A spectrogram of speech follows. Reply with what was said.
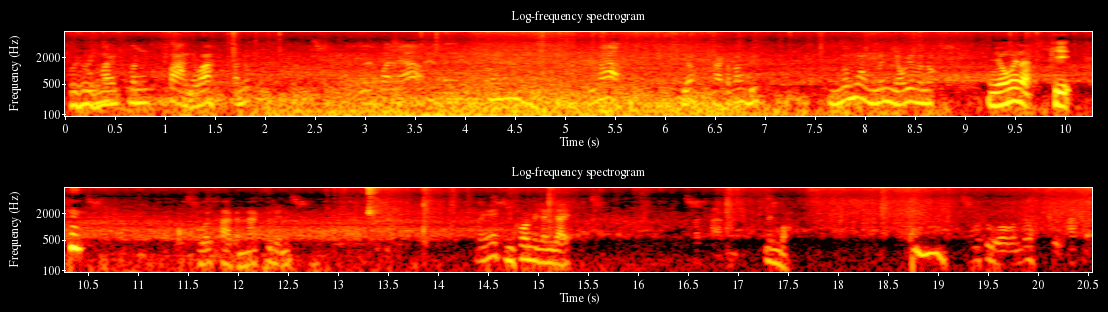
เฮ้ยเฮ้ยทำไมมันสั่นเลยวะพันนุกเดือนวันแล้วดี มาก เดี๋ยวหากำลังดึกมะม่วงนี่มันเหนียวอยู่มันเนาะเหนียวไหมน่ะ พี่หัวขากันนักขึ้นเลยนะไม่งั้นกี่คนเป็นยังใหญ่หนึ่งบอกสู้เอากันเด้อสุดพักอะ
